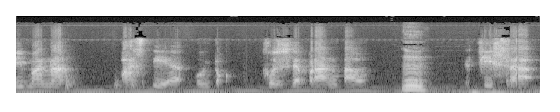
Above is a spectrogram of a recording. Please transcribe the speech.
di mana pasti ya untuk khususnya perantau Hmm, sisa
